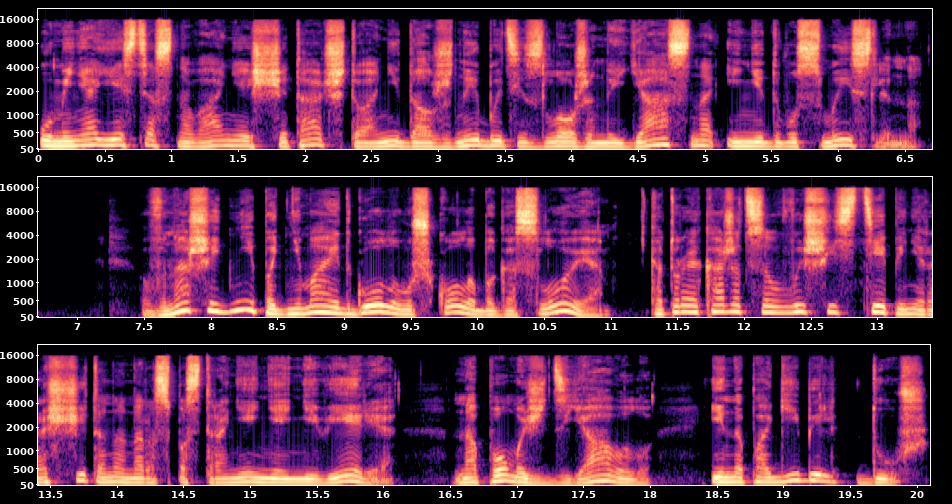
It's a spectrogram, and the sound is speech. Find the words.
У меня есть основания считать, что они должны быть изложены ясно и недвусмысленно – в наши дни поднимает голову школа богословия, которая, кажется, в высшей степени рассчитана на распространение неверия, на помощь дьяволу и на погибель душ.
